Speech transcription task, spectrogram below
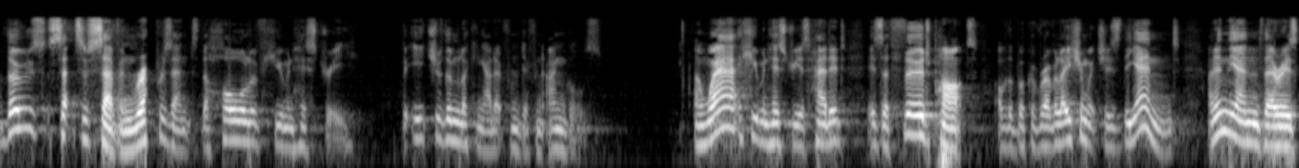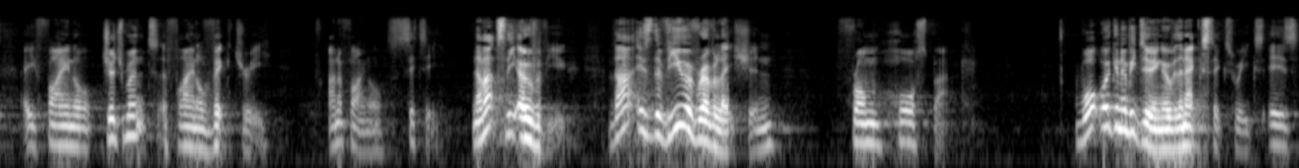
those sets of seven represent the whole of human history, but each of them looking at it from different angles. And where human history is headed is the third part of the book of Revelation, which is the end. And in the end, there is a final judgment, a final victory, and a final city. Now, that's the overview. That is the view of Revelation from horseback what we're going to be doing over the next six weeks is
